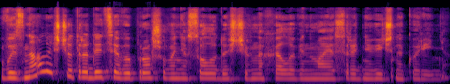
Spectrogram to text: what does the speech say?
Ви знали, що традиція випрошування солодощів на Хеллоуін має середньовічне коріння?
